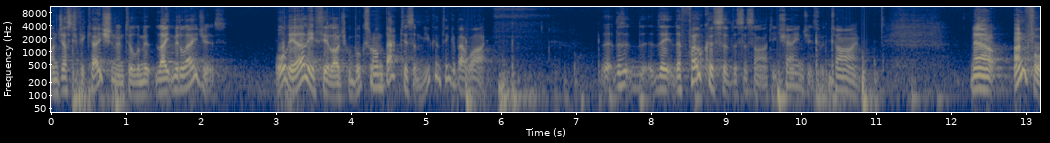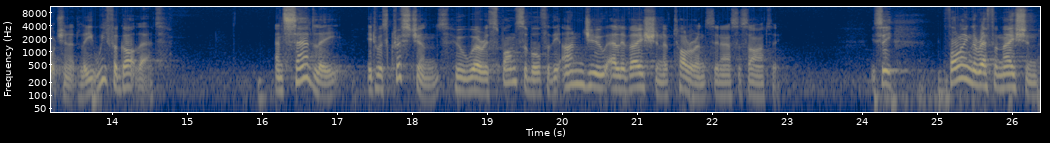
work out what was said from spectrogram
on justification until the late Middle Ages. All the early theological books were on baptism. You can think about why. The, the, the, the focus of the society changes with time. Now, unfortunately, we forgot that. And sadly, it was Christians who were responsible for the undue elevation of tolerance in our society. You see, following the Reformation,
